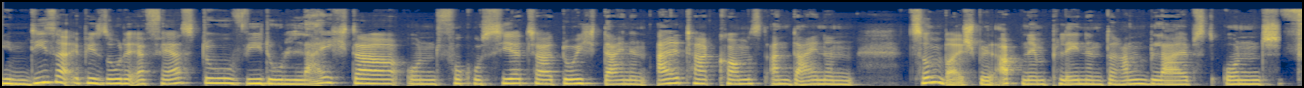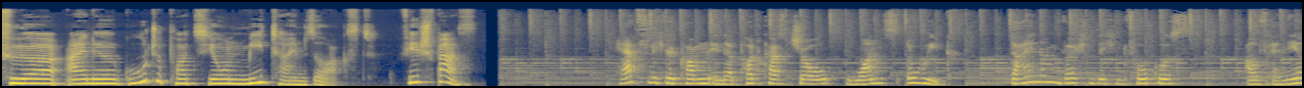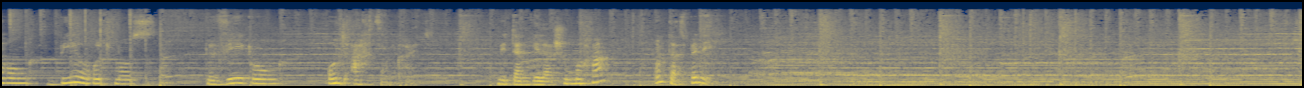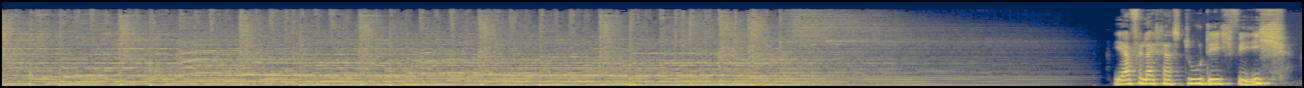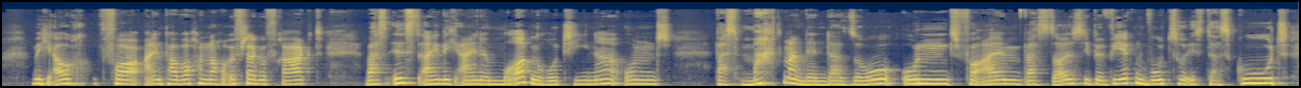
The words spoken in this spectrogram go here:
In dieser Episode erfährst du, wie du leichter und fokussierter durch deinen Alltag kommst, an deinen zum Beispiel Abnehmplänen dranbleibst und für eine gute Portion Me-Time sorgst. Viel Spaß! Herzlich willkommen in der Podcast-Show Once a Week, deinem wöchentlichen Fokus auf Ernährung, Biorhythmus, Bewegung und Achtsamkeit. Mit Daniela Schumacher und das bin ich. Ja, vielleicht hast du dich, wie ich, mich auch vor ein paar Wochen noch öfter gefragt, was ist eigentlich eine Morgenroutine und was macht man denn da so? Und vor allem, was soll sie bewirken, wozu ist das gut,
